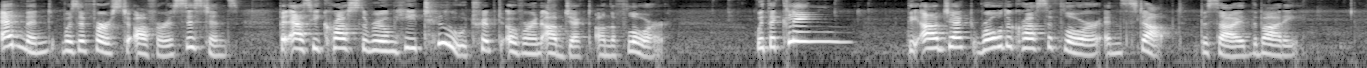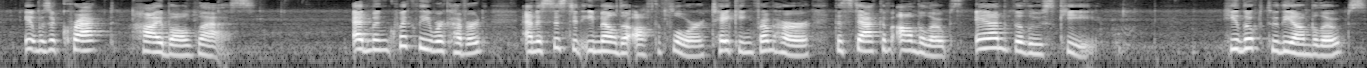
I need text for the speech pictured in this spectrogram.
Edmund was the first to offer assistance, but as he crossed the room, he too tripped over an object on the floor. With a cling, the object rolled across the floor and stopped beside the body. It was a cracked highball glass. Edmund quickly recovered and assisted Imelda off the floor, taking from her the stack of envelopes and the loose key. He looked through the envelopes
